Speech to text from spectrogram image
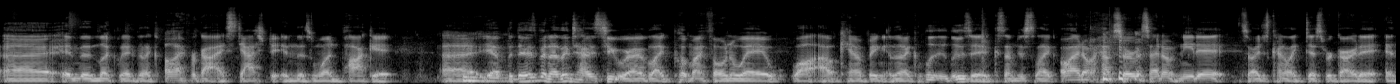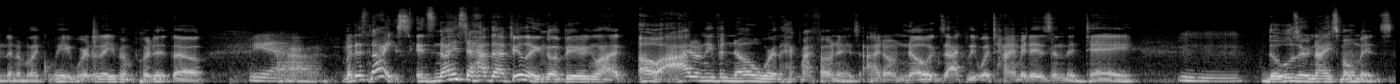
Uh, and then luckily I'd be like, oh, I forgot I stashed it in this one pocket. Uh, Yeah, but there's been other times too where I've like put my phone away while out camping and then I completely lose it because I'm just like, oh, I don't have service, I don't need it. So I just kind of like disregard it. And then I'm like, wait, where did I even put it though? Yeah. Uh, but it's nice. It's nice to have that feeling of being like, oh, I don't even know where the heck my phone is. I don't know exactly what time it is in the day. Those are nice moments.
